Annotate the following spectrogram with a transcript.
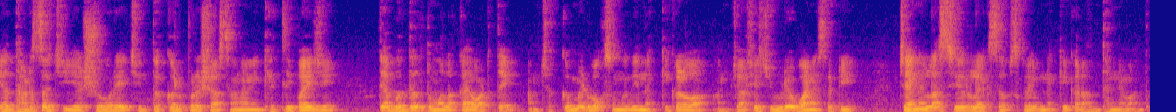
या धाडसाची या शौर्याची दखल प्रशासनाने घेतली पाहिजे. त्याबद्दल तुम्हाला काय वाटतंय? आमच्या कमेंट बॉक्समध्ये नक्की कळवा. आमच्या असेच व्हिडिओ पाहण्यासाठी चॅनलला शेअर लाईक सबस्क्राईब नक्की करा. धन्यवाद.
